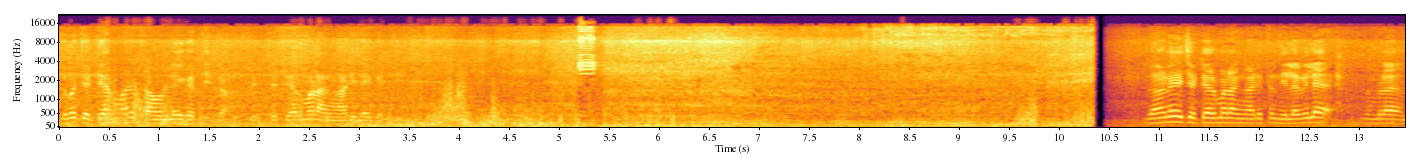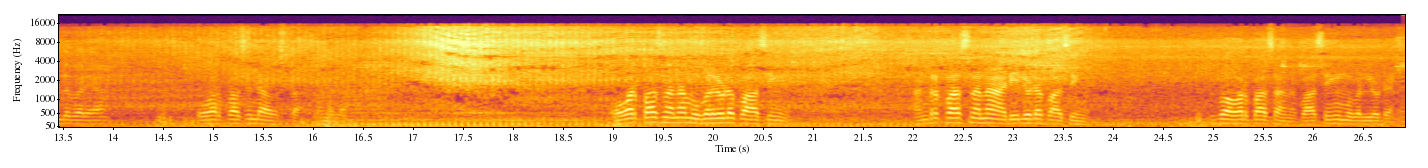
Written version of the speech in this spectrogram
ഇതിപ്പോൾ ചെട്ടിയാർമാട് ടൗണിലേക്ക് എത്തിയിട്ടാണ്. ചെട്ടിയാർമാട് അങ്ങാടിയിലേക്ക് എത്തി. ഇതാണ് ചെട്ടിയാർമാട് അങ്ങാടിത്തെ നിലവിലെ നമ്മുടെ എന്താ പറയാ ഓവർപാസിന്റെ അവസ്ഥ കണ്ടല്ലോ ഓവർപാസ് എന്ന് പറഞ്ഞാൽ മുകളിലൂടെ പാസിങ് അണ്ടർപാസ് എന്ന് പറഞ്ഞാൽ അടിയിലൂടെ പാസിങ് ഇപ്പോൾ ആണ്. പാസിങ് മുകളിലൂടെയാണ്.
